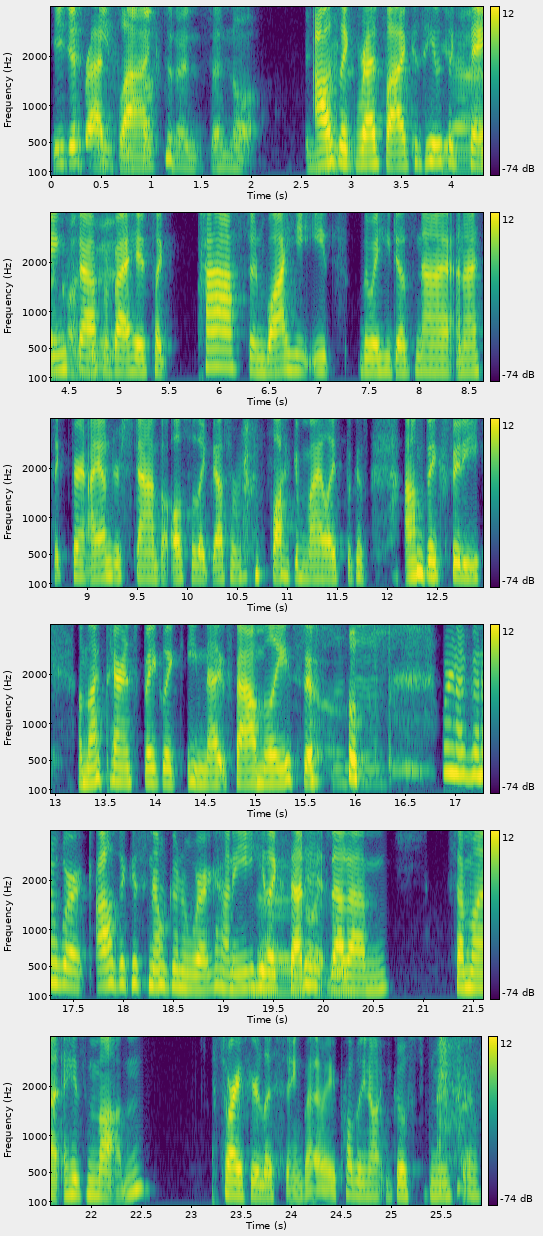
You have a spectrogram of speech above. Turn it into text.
He just Red eats flag. sustenance and not. I was like enjoyment. red flag because he was like Yeah, saying can't stuff it. about his like past and why he eats the way he does now. And I was like, fair, I understand, but also like that's a red flag in my life because I'm big foodie and my parents big like eating out family. So Mhm. we're not gonna work. I was like, it's not gonna work, honey. he like said it that um someone his mom. Sorry if you're listening, by the way, probably not. You ghosted me, so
